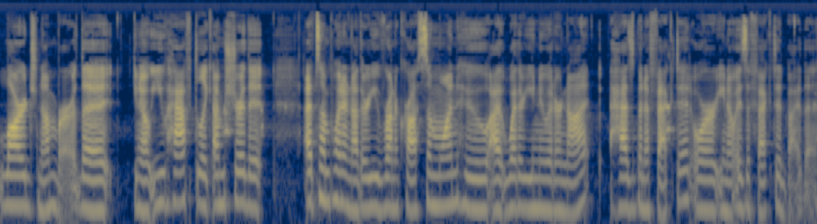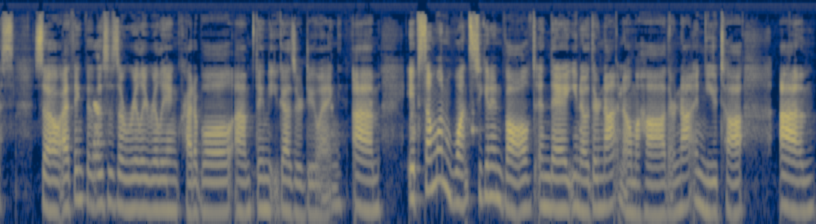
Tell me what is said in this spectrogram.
large number that, you know, you have to, like, I'm sure that at some point or another you've run across someone who uh, whether you knew it or not has been affected or you know is affected by this. So i think that this is a really really incredible um, thing that you guys are doing. Um, if someone wants to get involved and they you know they're not in omaha they're not in utah um,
